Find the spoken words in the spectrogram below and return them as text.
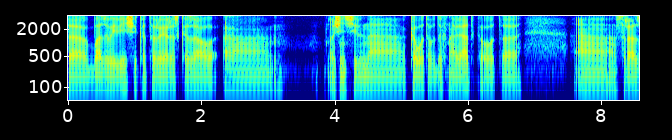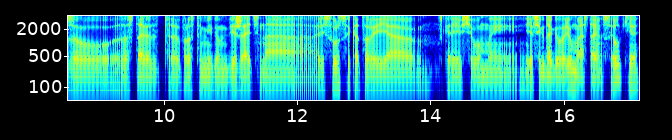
э, базовые вещи, которые я рассказал, а, очень сильно кого-то вдохновят, кого-то а, сразу заставят э, просто мигом бежать на ресурсы, которые я, скорее всего, мы... Я всегда говорю, мы оставим ссылки,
